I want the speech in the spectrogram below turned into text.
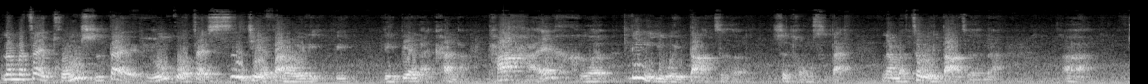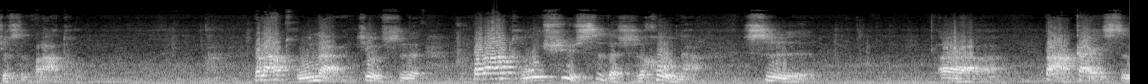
那么在同时代，如果在世界范围里边里边来看呢，他还和另一位大哲是同时代。那么这位大哲呢，啊，就是柏拉图。柏拉图呢，就是柏拉图去世的时候呢，是呃，大概是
